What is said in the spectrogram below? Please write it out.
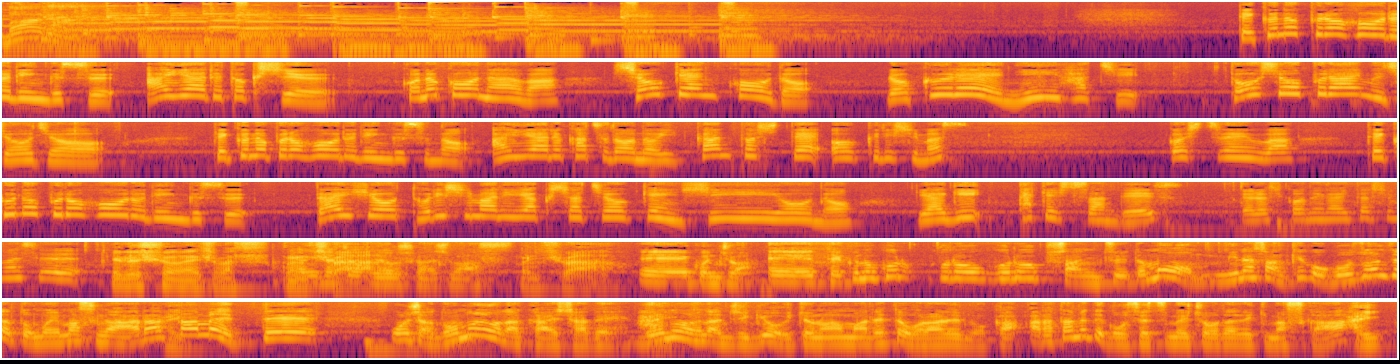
マネーテクノプロホールディングス IR 特集。このコーナーは証券コード6028東証プライム上場。テクノプロホールディングスの IR 活動の一環としてお送りします。ご出演はテクノプロホールディングス代表取締役社長兼 CEO の八木武さんです。よろしくお願いいたします。よろしくお願いします。こんにちは。よろしくお願いします。こんにちは、えー、こんにちは、えー、テクノプログループさんについても皆さん結構ご存知だと思いますが改めて、御社どのような会社でどのような事業を営まれておられるのか、改めてご説明頂戴できますか？はい。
